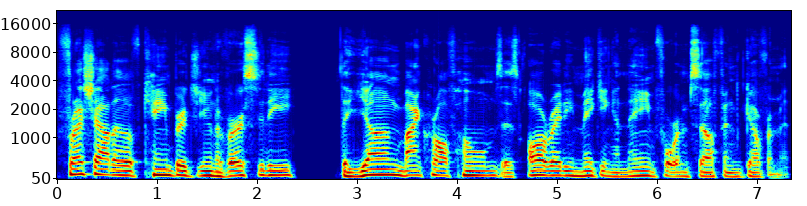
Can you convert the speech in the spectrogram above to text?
Fresh out of Cambridge University, the young Mycroft Holmes is already making a name for himself in government.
